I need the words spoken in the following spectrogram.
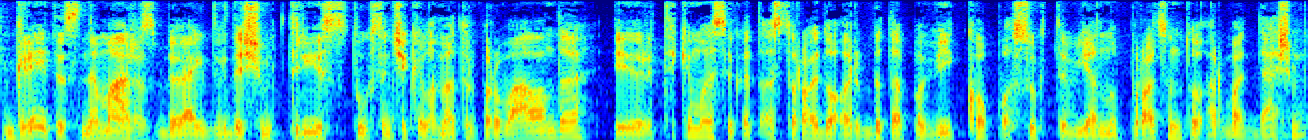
Greitis nemažas, beveik 23 tūkstančiai km per valandą ir tikimasi, kad asteroido orbitą pavyko pasukti 1 procentu arba 10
